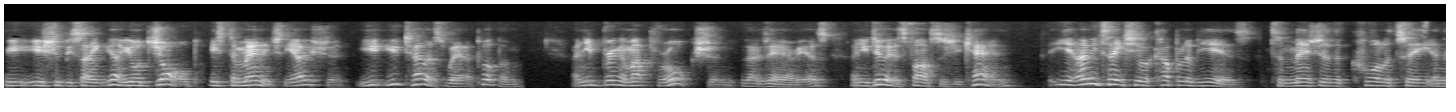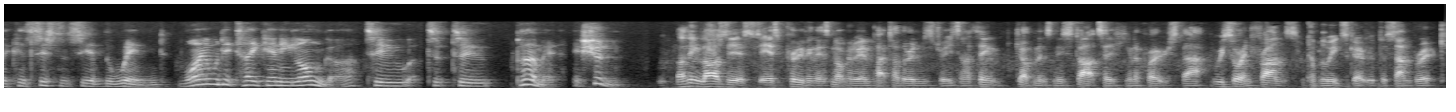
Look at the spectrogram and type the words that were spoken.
You, you should be saying, you know, your job is to manage the ocean. You, you tell us where to put them and you bring them up for auction, those areas, and you do it as fast as you can. It only takes you a couple of years to measure the quality and the consistency of the wind. Why would it take any longer to to, to permit? It shouldn't. I think largely it's, it's proving that it's not going to impact other industries, and I think governments need to start taking an approach that we saw in France a couple of weeks ago with the Saint-Brieuc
